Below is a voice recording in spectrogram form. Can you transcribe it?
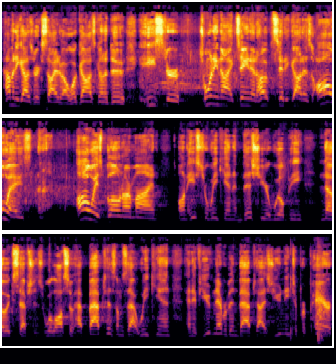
How how many guys are excited about what God's going to do? Easter 2019 at Hope City. God has always, always blown our mind on Easter weekend, and this year will be no exceptions. We'll also have baptisms that weekend, and if you've never been baptized, you need to prepare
